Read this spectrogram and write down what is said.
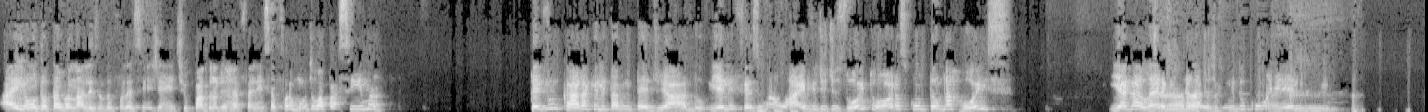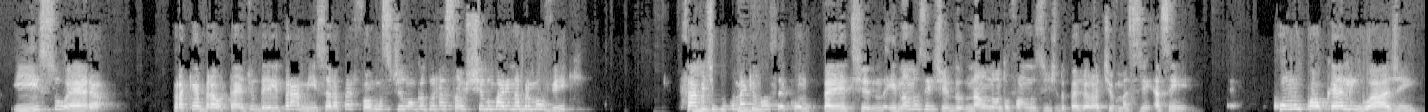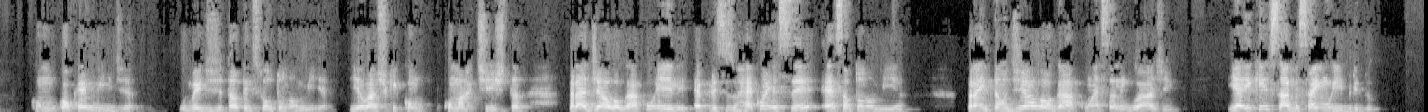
Aí ontem eu estava analisando, eu falei assim, gente, o padrão de referência foi muito lá para cima. Teve um cara que ele estava entediado e ele fez uma live de 18 horas contando arroz. E a galera Caraca. interagindo com ele. E isso era para quebrar o tédio dele. Para mim, isso era performance de longa duração, estilo Marina Abramovic. Sabe, tipo, como é que você compete? E não no sentido, não, não tô falando no sentido pejorativo, mas assim, assim como qualquer linguagem, como qualquer mídia, o meio digital tem sua autonomia. E eu acho que, como, como artista, para dialogar com ele, é preciso reconhecer essa autonomia, para então dialogar com essa linguagem. E aí, quem sabe, sair um híbrido.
